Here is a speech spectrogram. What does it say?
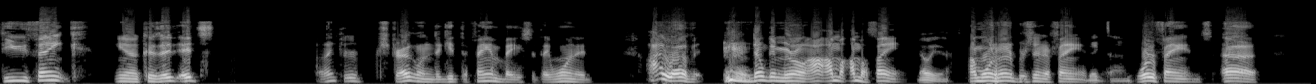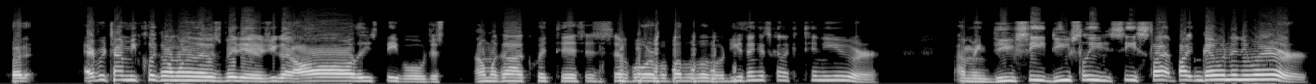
do you think you know because it, it's I think they're struggling to get the fan base that they wanted. I love it. Don't get me wrong. I, I'm I'm a fan. Oh yeah, I'm 100 percent a fan. big time. We're fans. Uh, but every time you click on one of those videos, you got all these people just, oh my god, quit this. This is so horrible. blah blah blah. blah. Do you think it's going to continue, or I mean, do you see do you see see slap fighting going anywhere, or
